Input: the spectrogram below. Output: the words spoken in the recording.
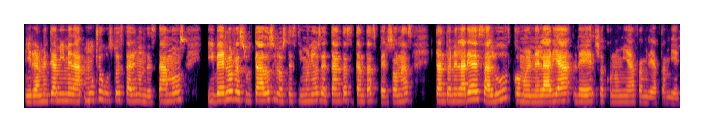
y realmente a mí me da mucho gusto estar en donde estamos y ver los resultados y los testimonios de tantas y tantas personas, tanto en el área de salud como en el área de su economía familiar también.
